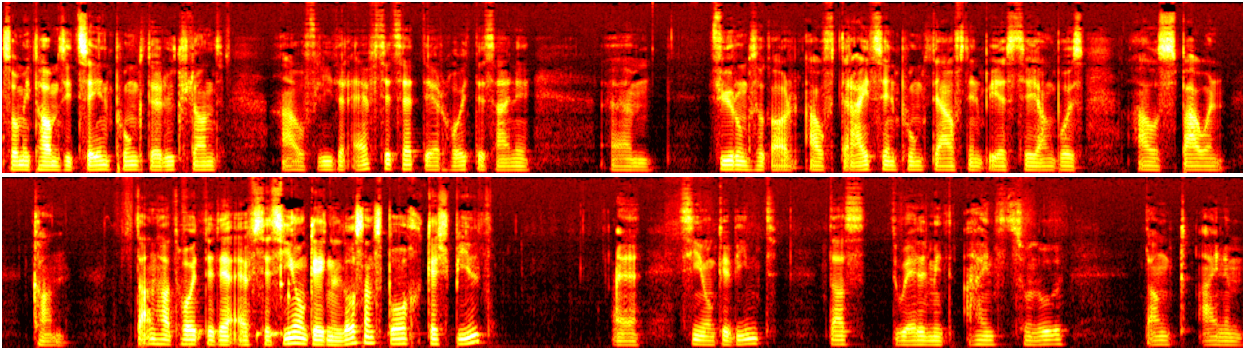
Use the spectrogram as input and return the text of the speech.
somit haben sie 10 Punkte Rückstand auf Leader FCZ, der heute seine ähm, Führung sogar auf 13 Punkte auf den BSC Young Boys ausbauen kann. Dann hat heute der FC Sion gegen Lausanne-Sport gespielt. Äh, Sion gewinnt das Duell mit 1 zu 0 dank einem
